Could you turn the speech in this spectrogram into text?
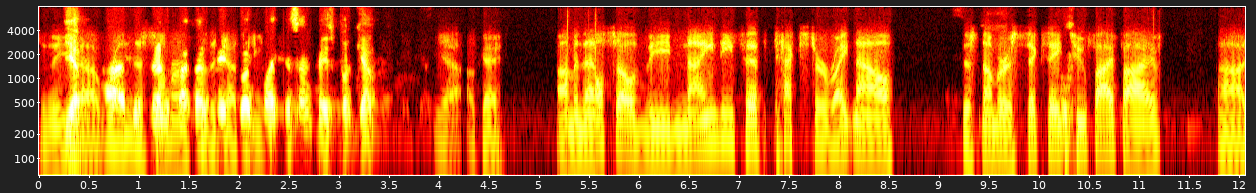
for the yep. uh, run this summer for the Facebook, Like this on Facebook. Yep. Yeah. Okay. Um, and then also the 95th texter right now. This number is 68255. Uh,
